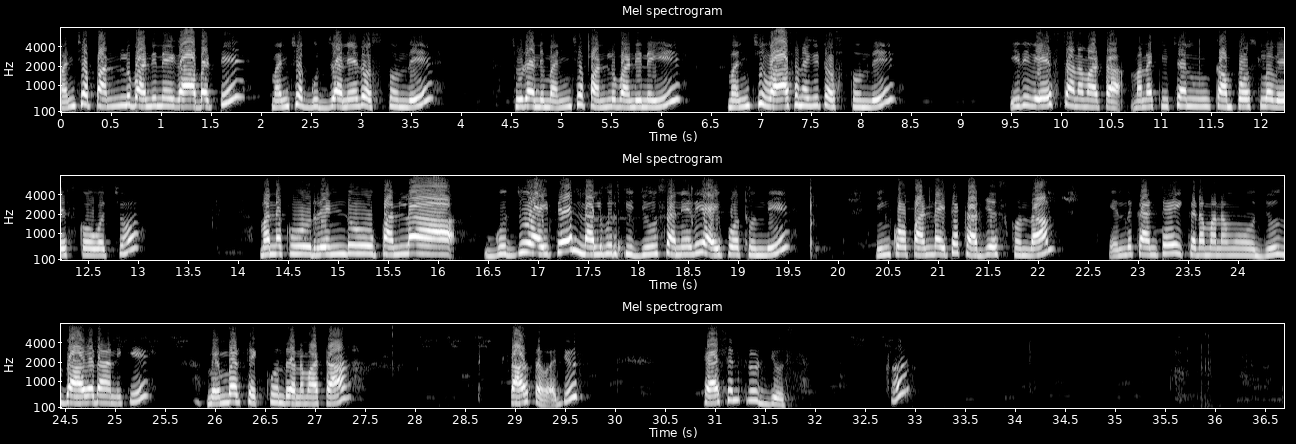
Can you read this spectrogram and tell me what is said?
మంచి పండ్లు పండినాయి కాబట్టి మంచి గుజ్జు అనేది వస్తుంది. చూడండి మంచి పండ్లు పండినాయి. మంచి వాసన గిట వస్తుంది. ఇది వేస్ట్ అన్నమాట. మన కిచెన్ కంపోస్ట్లో వేసుకోవచ్చు. మనకు రెండు పండ్ల గుజ్జు అయితే నలుగురికి జ్యూస్ అనేది అయిపోతుంది. ఇంకో పండు అయితే కట్ చేసుకుందాం. ఎందుకంటే ఇక్కడ మనము జ్యూస్ తాగడానికి మెంబర్స్ ఎక్కువ అనమాట తాగుతావా juice passion fruit juice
